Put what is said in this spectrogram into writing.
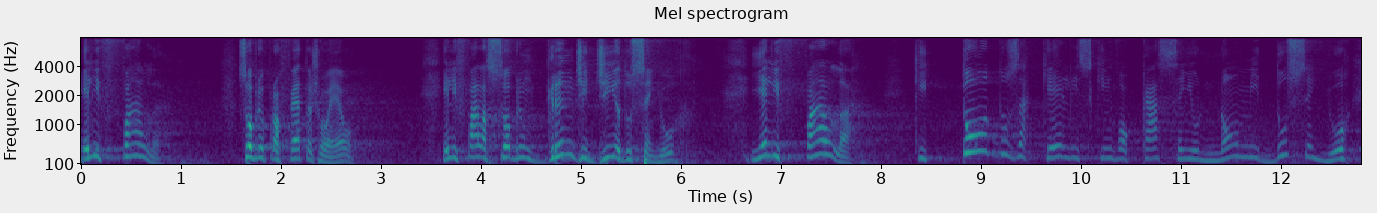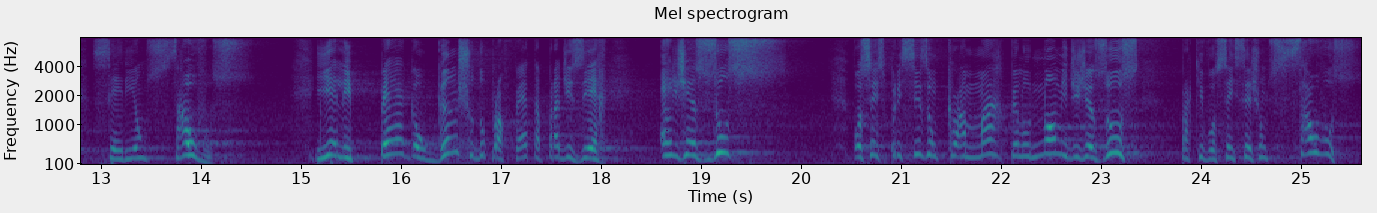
Ele fala sobre o profeta Joel, ele fala sobre um grande dia do Senhor, E ele fala que todos aqueles que invocassem o nome do Senhor seriam salvos. E ele pega o gancho do profeta para dizer: é Jesus. Vocês precisam clamar pelo nome de Jesus para que vocês sejam salvos.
